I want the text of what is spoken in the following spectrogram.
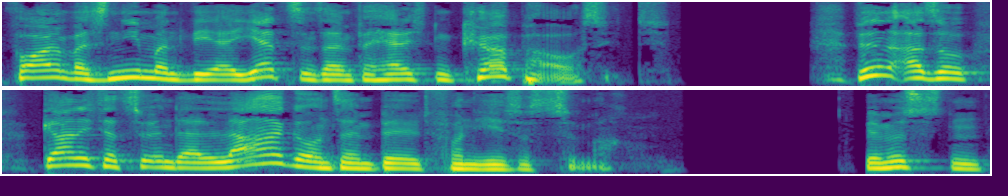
Vor allem weiß niemand, wie er jetzt in seinem verherrlichten Körper aussieht. Wir sind also gar nicht dazu in der Lage, uns ein Bild von Jesus zu machen. Wir müssten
